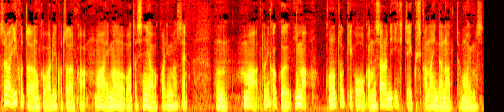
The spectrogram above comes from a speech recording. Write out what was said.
それはいいことなのか悪いことなのか、まあ今の私にはわかりません。うん。まあとにかく今、この時をがむしゃらに生きていくしかないんだなって思います。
